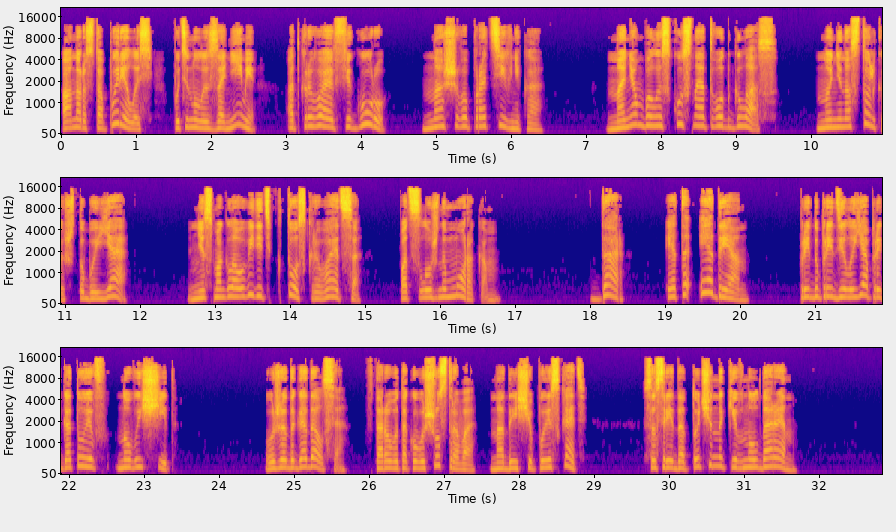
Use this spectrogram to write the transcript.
Она растопырилась, потянулась за ними, открывая фигуру нашего противника. На нем был искусный отвод глаз, но не настолько, чтобы я не смогла увидеть, кто скрывается под сложным мороком. «Дар, это Эдриан!» — предупредила я, приготовив новый щит. «Уже догадался. Второго такого шустрого надо еще поискать». Сосредоточенно кивнул Дорен.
